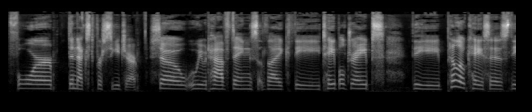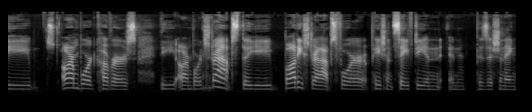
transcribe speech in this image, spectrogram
for the next procedure. So we would have things like the table drapes, the pillowcases, the armboard covers, the armboard straps, the body straps for patient safety and, and positioning,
